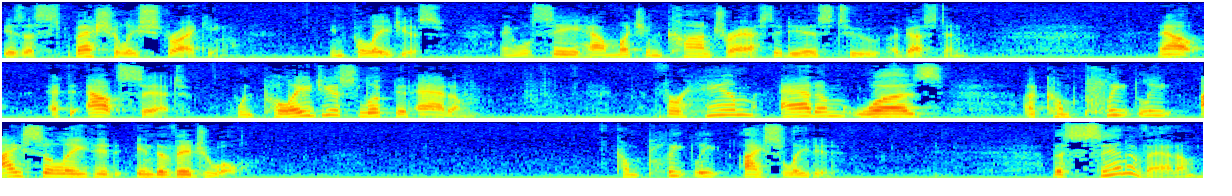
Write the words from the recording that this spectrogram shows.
is especially striking in Pelagius, and we'll see how much in contrast it is to Augustine. Now, at the outset, when Pelagius looked at Adam, for him, Adam was a completely isolated individual. Completely isolated. The sin of Adam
